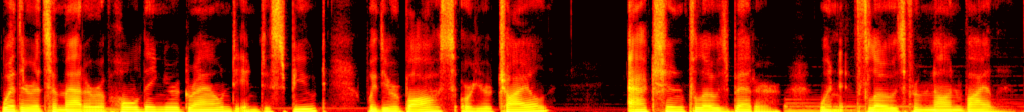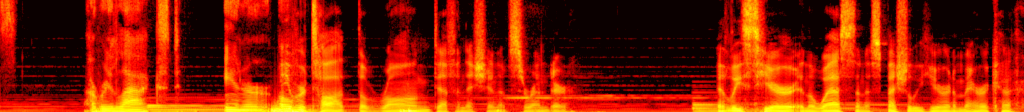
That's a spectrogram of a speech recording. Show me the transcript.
Whether it's a matter of holding your ground in dispute with your boss or your child, action flows better when it flows from nonviolence, a relaxed inner. We open. were taught the wrong definition of surrender, at least here in the West and especially here in America.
